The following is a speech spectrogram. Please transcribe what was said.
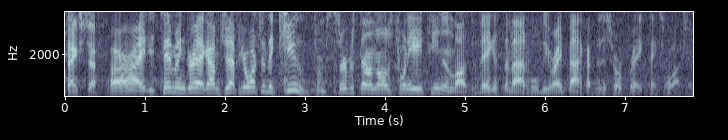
Thanks, Jeff. All right, Tim and Greg, I'm Jeff. You're watching theCUBE from ServiceNow Knowledge 2018 in Las Vegas, Nevada. We'll be right back after this short break. Thanks for watching.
